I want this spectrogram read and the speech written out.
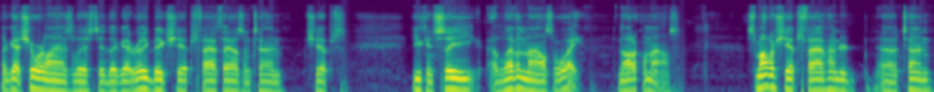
They've got shorelines listed. They've got really big ships, 5,000 ton ships. You can see 11 miles away, nautical miles. Smaller ships, 500 uh, ton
